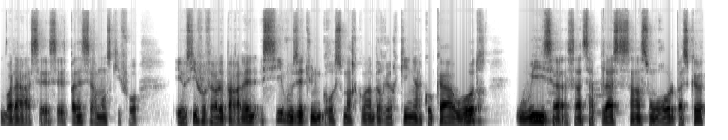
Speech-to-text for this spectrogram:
voilà, c'est pas nécessairement ce qu'il faut. Et aussi, il faut faire le parallèle. Si vous êtes une grosse marque comme un Burger King, un Coca ou autre, oui, ça, ça a sa place, ça a son rôle parce que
